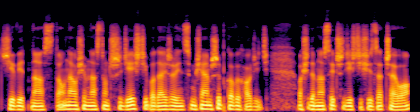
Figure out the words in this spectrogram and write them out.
19, na 18.30 bodajże, więc musiałem szybko wychodzić. O 17.30 się zaczęło.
